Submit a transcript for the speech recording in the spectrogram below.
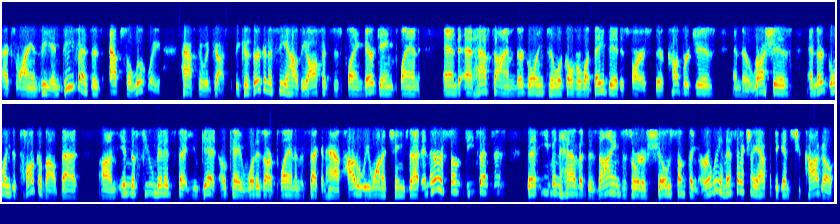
X, Y, and Z. And defenses absolutely have to adjust because they're going to see how the offense is playing their game plan. And at halftime, they're going to look over what they did as far as their coverages and their rushes and they're going to talk about that um, in the few minutes that you get. Okay, what is our plan in the second half? How do we want to change that? And there are some defenses that even have a design to sort of show something early. And this actually happened against Chicago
